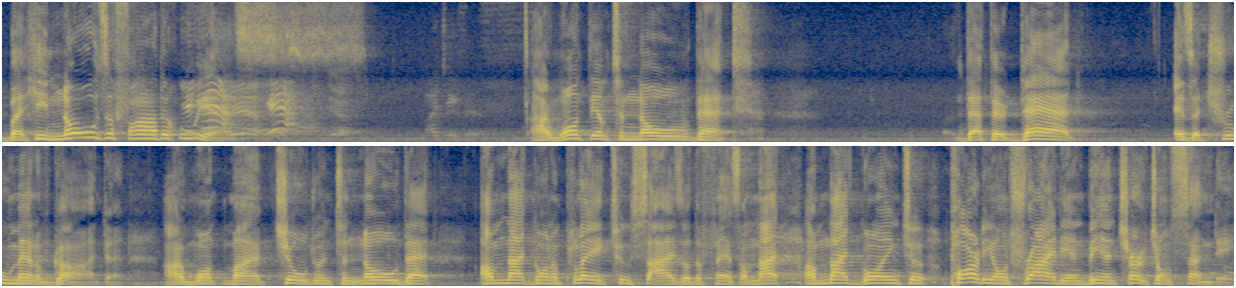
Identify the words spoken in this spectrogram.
but he knows a father who yeah, is. Yeah, yeah. I want them to know that, that their dad is a true man of God. I want my children to know that I'm not going to play two sides of the fence. I'm not, I'm not going to party on Friday and be in church on Sunday.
